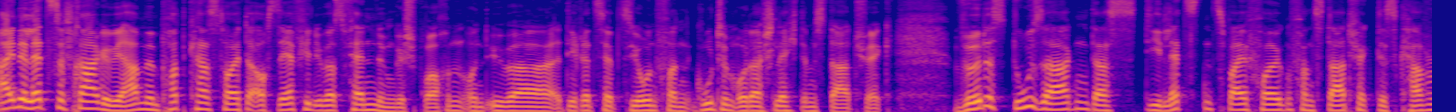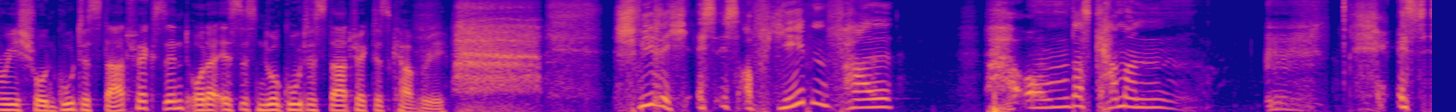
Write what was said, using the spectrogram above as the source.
Eine letzte Frage. Wir haben im Podcast heute auch sehr viel übers Fandom gesprochen und über die Rezeption von gutem oder schlechtem Star Trek. Würdest du sagen, dass die letzten zwei Folgen von Star Trek Discovery schon gute Star Trek sind oder ist es nur gute Star Trek Discovery? Schwierig. Es ist auf jeden Fall, um, das kann man. Es,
